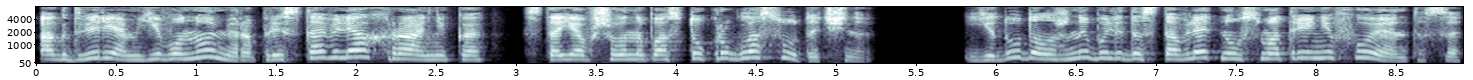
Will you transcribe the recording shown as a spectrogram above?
А к дверям его номера приставили охранника, стоявшего на посту круглосуточно. Еду должны были доставлять на усмотрение Фуэнтеса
